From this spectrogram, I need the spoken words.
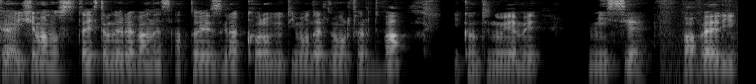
Hej, siemano, z tej strony Revanes, a to jest gra Call of Duty Modern Warfare 2 i kontynuujemy misję w Paweli.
